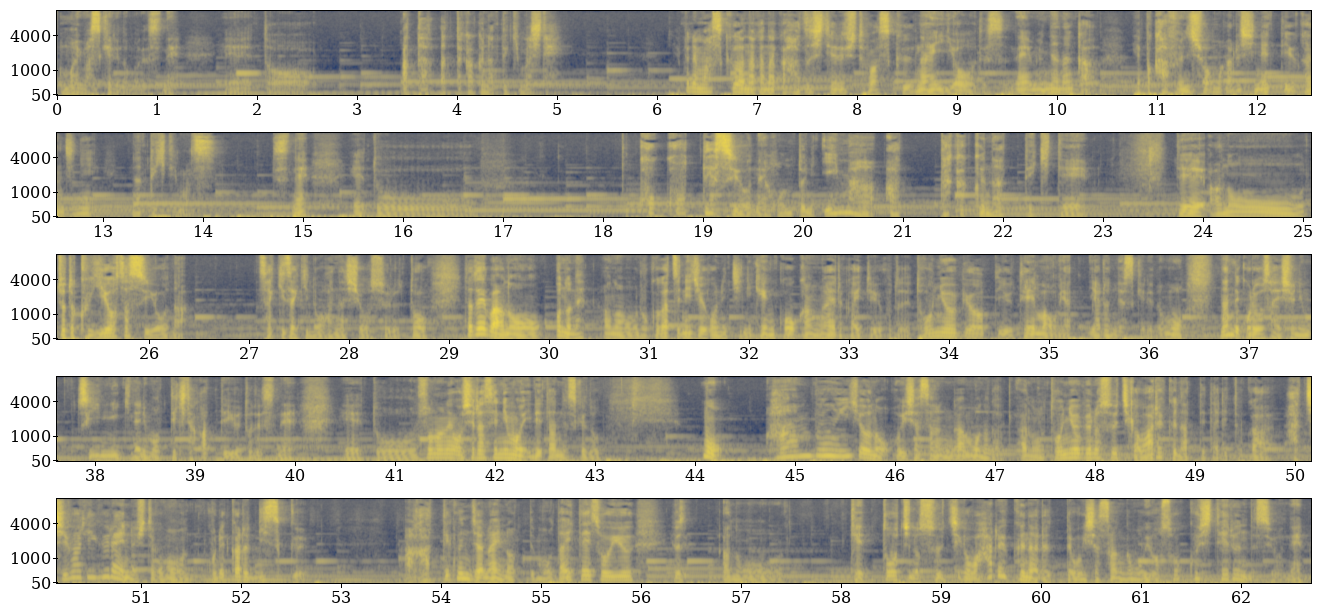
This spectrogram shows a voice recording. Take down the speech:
思いますけれどもですね。えっ、とあったあったかくなってきまして。やっぱり、ね、マスクはなかなか外してる人は少ないようですね。みんななんかやっぱ花粉症もあるしねっていう感じになってきていますですね。えっ、ー、とここですよね本当に。今あったかくなってきて。であのー、ちょっと釘を刺すような先々のお話をすると例えばあの今度ねあの6月25日に健康を考える会ということで糖尿病っていうテーマをやるんですけれどもなんでこれを最初に次にいきなり持ってきたかっていうとですねえっ、ー、とそのねお知らせにも入れたんですけどもう半分以上のお医者さんがもうなんかあの糖尿病の数値が悪くなってたりとか8割ぐらいの人がもうこれからリスク上がってくんじゃないのってもう大体そういうあの血糖値の数値が悪くなるってお医者さんがもう予測してるんですよね。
